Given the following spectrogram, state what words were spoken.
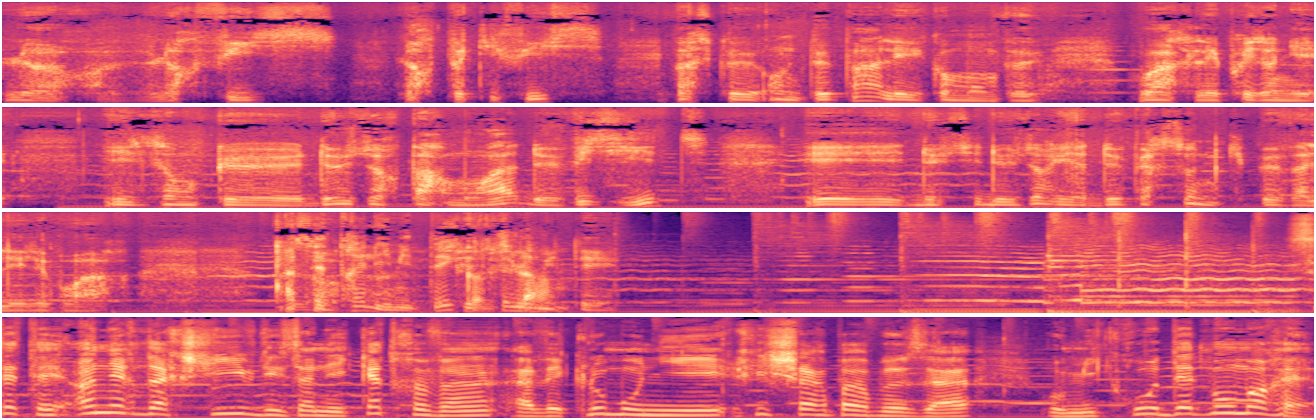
leur, leur fils, leur petit-fils, parce qu'on ne peut pas aller comme on veut voir les prisonniers. Ils ont que deux heures par mois de visite et de ces deux heures, il y a deux personnes qui peuvent aller les voir. Ah, c'est très limité c'est comme très cela. limité. C'était un air d'archives des années 80 avec l'aumônier Richard Barbeza au micro d'Edmond Moret.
